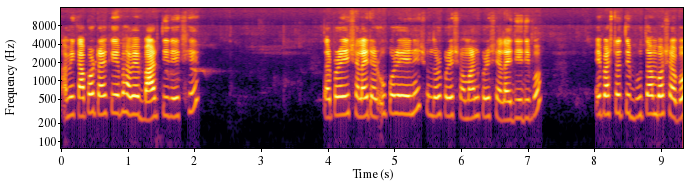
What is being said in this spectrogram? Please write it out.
আমি কাপড়টাকে এভাবে বাড়তি রেখে তারপরে এই সেলাইটার উপরে এনে সুন্দর করে সমান করে সেলাই দিয়ে দিব। এই পাশটাতে বুতাম বসাবো।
